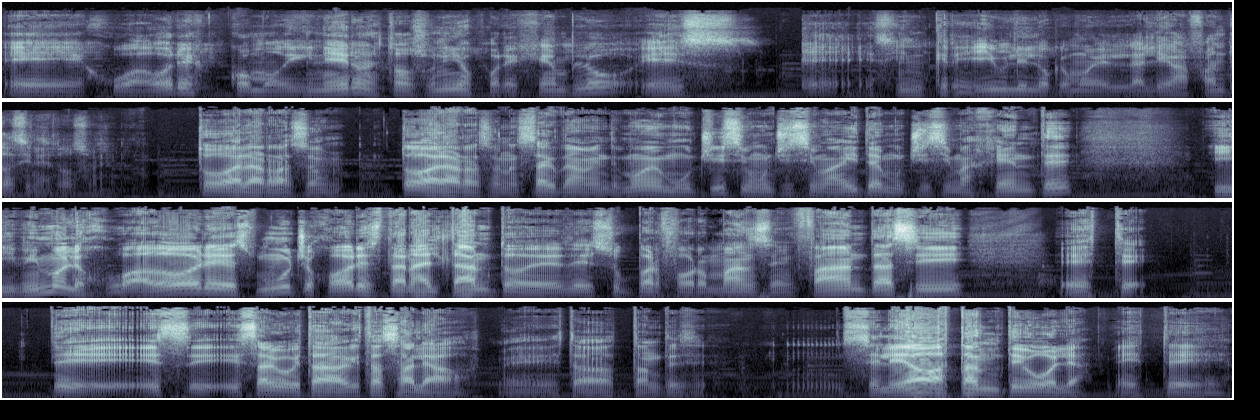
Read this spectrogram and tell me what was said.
eh, jugadores como dinero en Estados Unidos, por ejemplo, es, eh, es increíble lo que mueve la Liga Fantasy en Estados Unidos. Toda la razón, toda la razón, exactamente. Mueve muchísimo, muchísima guita y muchísima gente. Y mismo los jugadores, muchos jugadores están al tanto de, su performance en Fantasy. Este, eh, es, algo que está, que está salado. eh, está bastante. Se le da bastante bola. Este.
